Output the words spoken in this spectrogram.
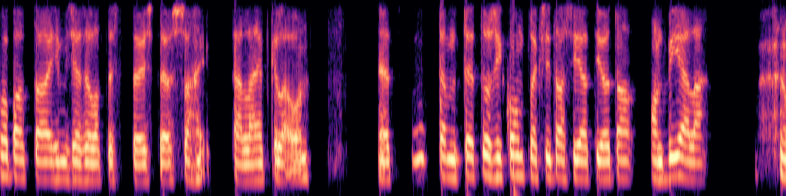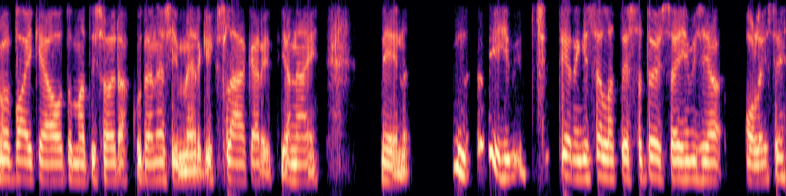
vapauttaa ihmisiä sellaisista töistä, joissa tällä hetkellä on. Et tämmöiset tosi kompleksit asiat, joita on vielä vaikea automatisoida, kuten esimerkiksi lääkärit ja näin, niin tietenkin sellaisissa töissä ihmisiä olisi.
